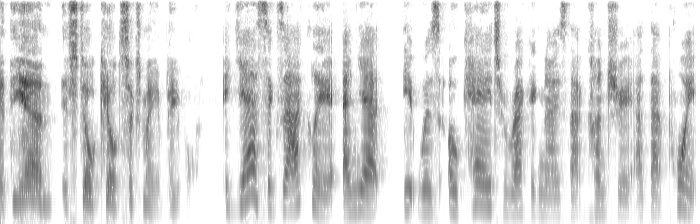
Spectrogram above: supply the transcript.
at the end, it still killed six million people. Yes, exactly. And yet it was okay to recognize that country at that point.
